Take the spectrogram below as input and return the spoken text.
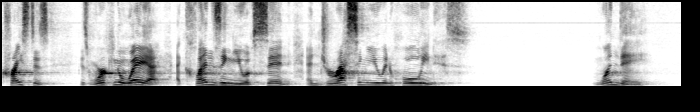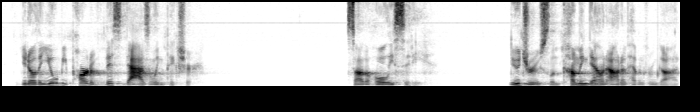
Christ is is working away at, at cleansing you of sin and dressing you in holiness. One day, you know that you'll be part of this dazzling picture. I saw the holy city, New Jerusalem, coming down out of heaven from God,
